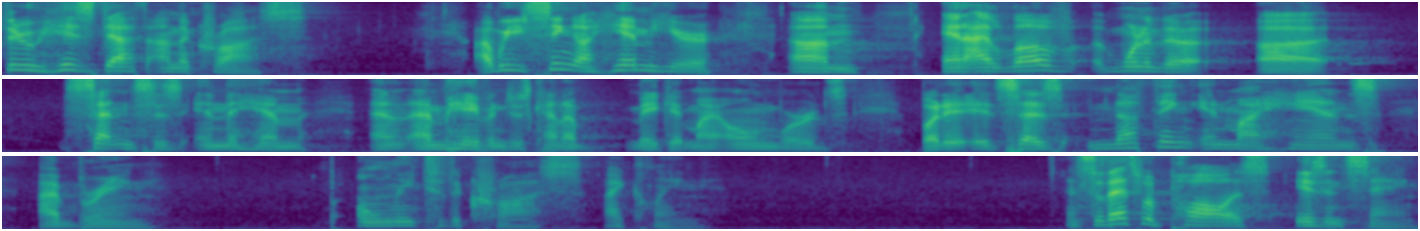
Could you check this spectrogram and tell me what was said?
through his death on the cross. Uh, we sing a hymn here, um, and I love one of the uh, sentences in the hymn, and I may even just kind of make it my own words, but it, it says, Nothing in my hands I bring, but only to the cross I cling. And so that's what Paul is, isn't saying.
